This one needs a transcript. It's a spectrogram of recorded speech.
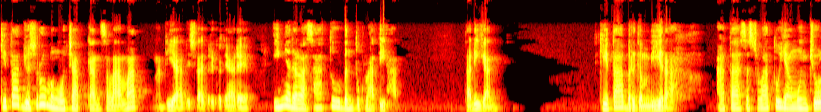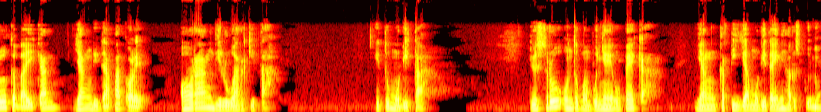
kita justru mengucapkan selamat nanti ya di slide berikutnya ada ya. Ini adalah satu bentuk latihan. Tadi kan kita bergembira atas sesuatu yang muncul kebaikan yang didapat oleh orang di luar kita. Itu mudita. Justru untuk mempunyai UPK, yang ketiga mudita ini harus punya.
